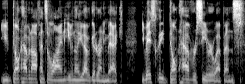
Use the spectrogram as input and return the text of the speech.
You don't have an offensive line, even though you have a good running back. You basically don't have receiver weapons.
